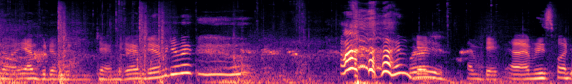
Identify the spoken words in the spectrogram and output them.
No, yeah, I'm good. I'm good. Damn it! Damn it! Damn it! Damn it! I'm Where are dead. you? I'm dead. Uh, I'm respawned.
